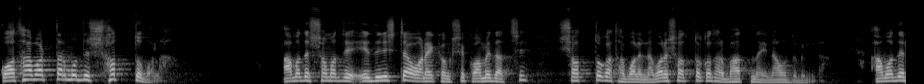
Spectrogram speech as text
কথাবার্তার মধ্যে সত্য বলা। আমাদের সমাজে এই জিনিসটা অনেক অংশে কমে যাচ্ছে। সত্য কথা বলে না, বলে সত্য কথার ভাত নাই নাওজবিল্লা আমাদের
